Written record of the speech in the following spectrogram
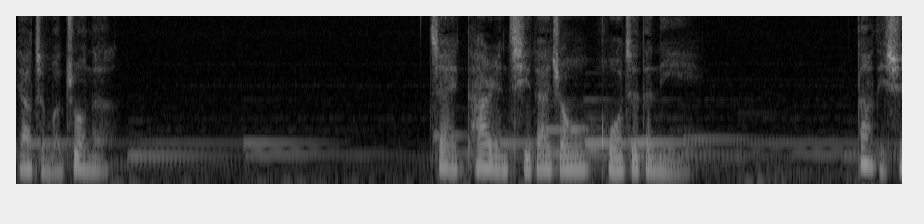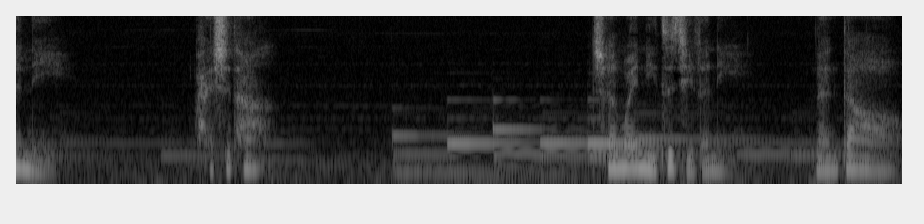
要怎么做呢？在他人期待中活着的你。到底是你，还是他？成为你自己的你，难道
